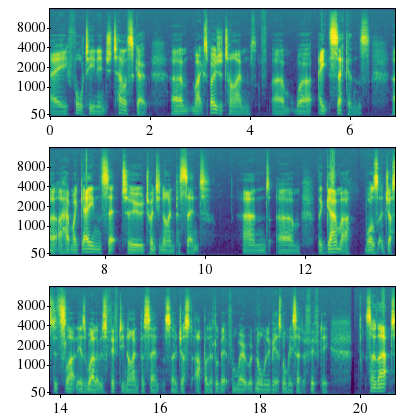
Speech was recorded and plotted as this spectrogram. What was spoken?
a 14 inch telescope um, my exposure times um, were eight seconds. Uh, I had my gain set to 29%, and um, the gamma was adjusted slightly as well. It was 59%, so just up a little bit from where it would normally be. It's normally set at 50. So that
